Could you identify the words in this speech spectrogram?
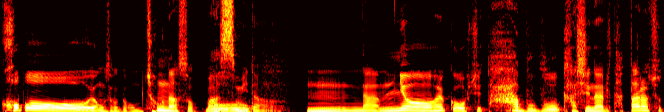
커버 영상도 엄청났었고. 맞습니다. 음 남녀 할 거 없이 다 무브 가시나를 다 따라쳤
